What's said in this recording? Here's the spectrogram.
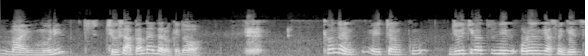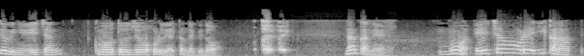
まあ、無理、抽選当たんないだろうけど、うん。去年 A ちゃん、く11月に、俺の休み月曜日に A ちゃん、熊本城ホールでやったんだけど、はいはい。なんかね、もう A ちゃんは俺いいかなって。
